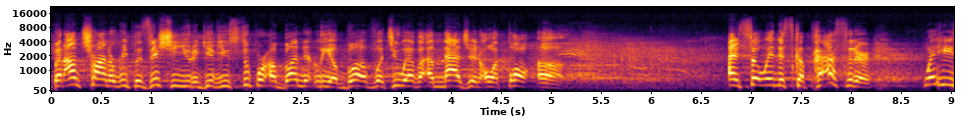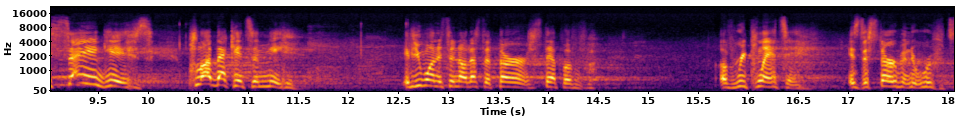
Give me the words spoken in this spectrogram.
But I'm trying to reposition you to give you super abundantly above what you ever imagined or thought of. And so in this capacitor, what he's saying is plug back into me. If you wanted to know, that's the third step of, of replanting, is disturbing the roots.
